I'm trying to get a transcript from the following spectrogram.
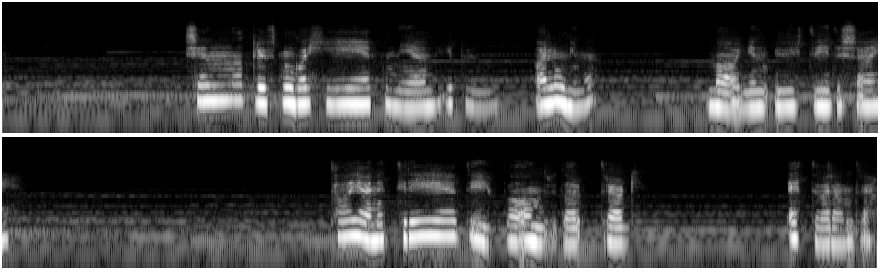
Kjenn at luften går helt ned i bunnen av lungene. Magen utvider seg. Ta gjerne tre dype åndedrag etter hverandre.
